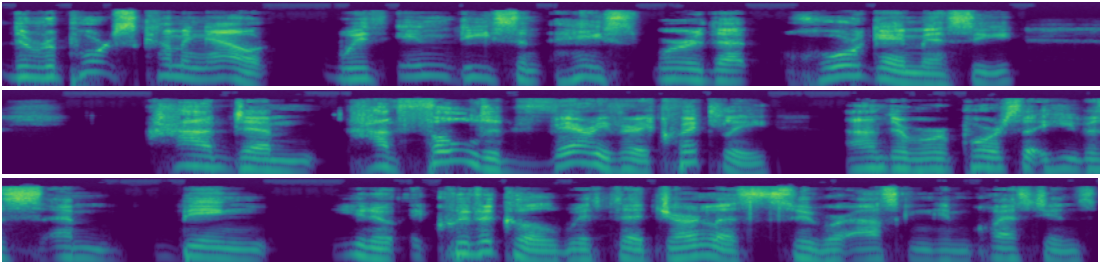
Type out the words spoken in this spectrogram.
the reports coming out with indecent haste were that Jorge Messi had um, had folded very very quickly, and there were reports that he was um, being you know equivocal with the journalists who were asking him questions.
